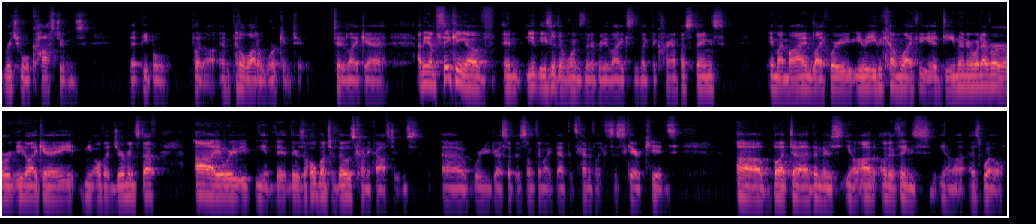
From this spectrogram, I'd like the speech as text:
ritual costumes that people put on and put a lot of work into to like uh i mean i'm thinking of and these are the ones that everybody likes like the krampus things in my mind like where you, you become like a demon or whatever or you know like a you know all the german stuff. Uh where you, you know, there's a whole bunch of those kind of costumes uh where you dress up as something like that that's kind of like to scare kids. Uh but uh then there's you know other things you know as well.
